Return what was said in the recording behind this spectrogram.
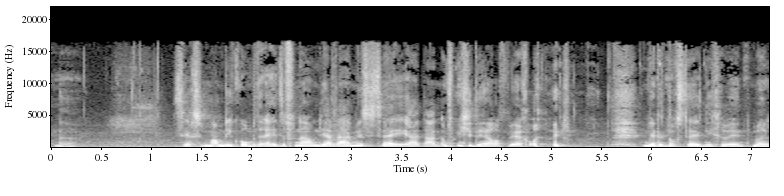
Nou. Zegt ze, mam, wie komt er eten vanavond? Ja, wij met z'n tweeën. Ja, nou, dan moet je de helft wegleggen. ik ben het nog steeds niet gewend, maar...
